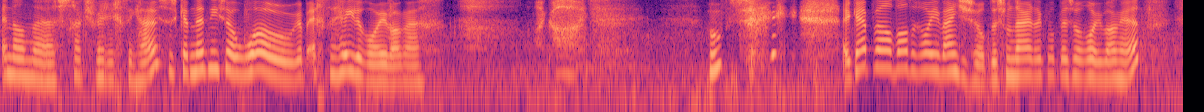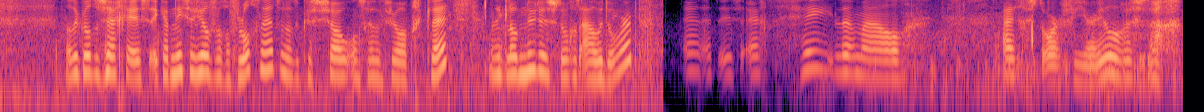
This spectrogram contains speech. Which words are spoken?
En dan uh, straks weer richting huis. Dus ik heb net niet zo, wow, ik heb echt een hele rode wangen. Oh my god. Oeps. ik heb wel wat rode wijntjes op, dus vandaar dat ik wel best wel rode wangen heb. Wat ik wilde zeggen is, ik heb niet zo heel veel gevlogd net, omdat ik dus zo ontzettend veel heb gekletst. En ik loop nu dus door het oude dorp. En het is echt helemaal uitgestorven hier, heel rustig.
